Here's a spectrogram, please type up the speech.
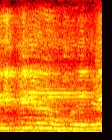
que quiero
